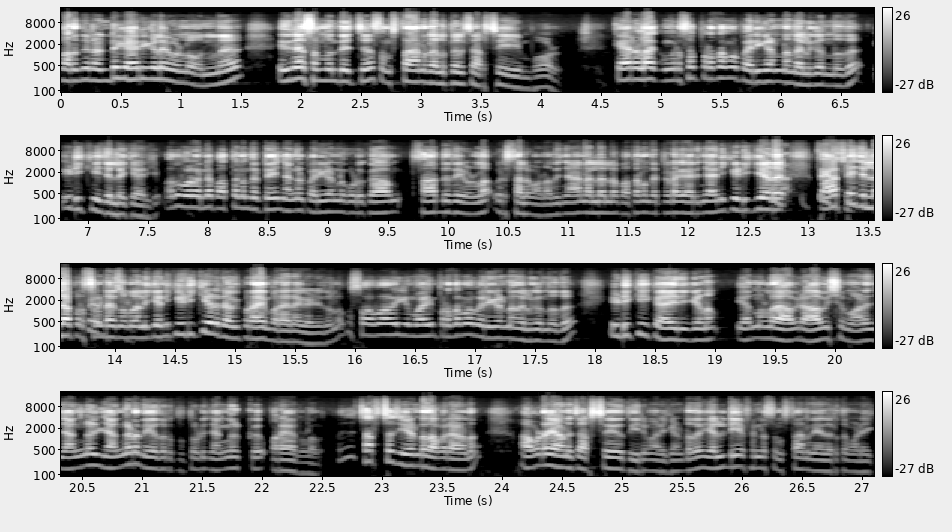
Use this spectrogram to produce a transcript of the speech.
പറഞ്ഞ രണ്ട് കാര്യങ്ങളേ ഉള്ളൂ. ഒന്ന് ഇതിനെ സംബന്ധിച്ച് സംസ്ഥാന തലത്തിൽ ചർച്ച ചെയ്യുമ്പോൾ കേരള കോൺഗ്രസ് പ്രഥമ പരിഗണന നൽകുന്നത് ഇടുക്കി ജില്ലയ്ക്കായിരിക്കും. അതുപോലെ തന്നെ പത്തനംതിട്ടയും ഞങ്ങൾ പരിഗണന കൊടുക്കാൻ സാധ്യതയുള്ള ഒരു സ്ഥലമാണ്. അത് ഞാനല്ലല്ലോ പത്തനംതിട്ടയുടെ കാര്യം. ഞാൻ എനിക്ക് ഇടുക്കിയുടെ പാർട്ടി ജില്ലാ പ്രസിഡന്റ് എന്നുള്ള നിലയ്ക്ക് എനിക്ക് ഇടുക്കിയുടെ ഒരു അഭിപ്രായം പറയാനേ കഴിയുള്ളൂ അപ്പോൾ സ്വാഭാവികമായും പ്രഥമ പരിഗണന നൽകുന്നത് ഇടുക്കിക്കായിരിക്കണം എന്നുള്ള ആ ഒരു ആവശ്യമാണ് ഞങ്ങൾ ഞങ്ങളുടെ നേതൃത്വത്തോട് ഞങ്ങൾക്ക് പറയാനുള്ളത്. ചർച്ച ചെയ്യേണ്ടത് അവരാണ്. അവിടെയാണ് ചർച്ച ചെയ്ത് തീരുമാനിക്കേണ്ടത്. എൽ ഡി എഫിന്റെ സംസ്ഥാന നേതൃത്വമാണ് ഈ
